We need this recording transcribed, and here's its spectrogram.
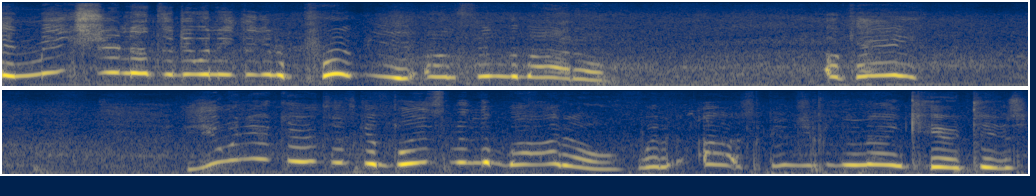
And make sure not to do anything inappropriate on Spin the Bottle. Okay? You and your characters can play Spin the Bottle with us, PGP9 characters,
